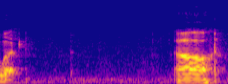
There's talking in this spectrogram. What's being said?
Look, Oh,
